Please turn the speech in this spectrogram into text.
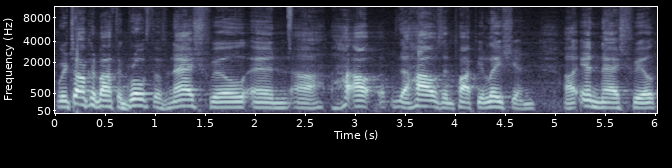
We're talking about the growth of Nashville and uh, how the housing population uh, in Nashville.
